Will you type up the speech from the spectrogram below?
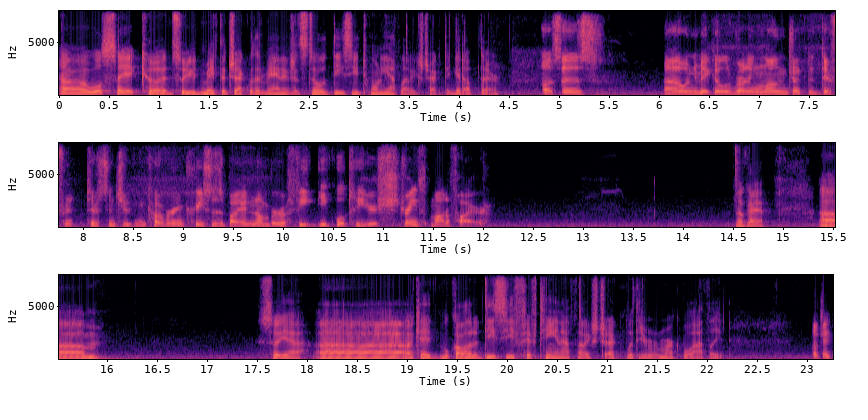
Uh, we'll say it could, so you'd make the check with advantage. It's still a DC 20 athletics check to get up there. Well, it says uh, when you make a running long jump, the different distance you can cover increases by a number of feet equal to your strength modifier. Okay. Um, so yeah. Uh, okay, we'll call it a DC 15 athletics check with your remarkable athlete. Okay.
